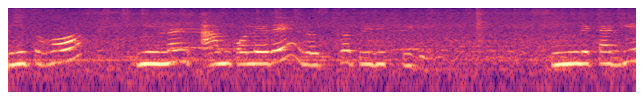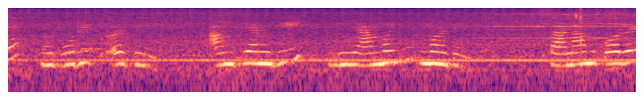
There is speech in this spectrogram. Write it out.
ᱱᱤᱛ ᱦᱚᱸ ᱢᱤᱱᱟᱹᱧ ᱟᱢ ᱠᱚᱞᱮ ᱨᱮ ᱨᱟᱹᱥᱠᱟᱹ ᱯᱤᱲᱤᱡ ᱯᱤᱲᱤᱡ ᱤᱧ ᱞᱮᱠᱟᱜᱮ ᱜᱩᱨᱤᱵ ᱟᱹᱰᱤ আমক্যান্ডি মডি। সানাম করে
